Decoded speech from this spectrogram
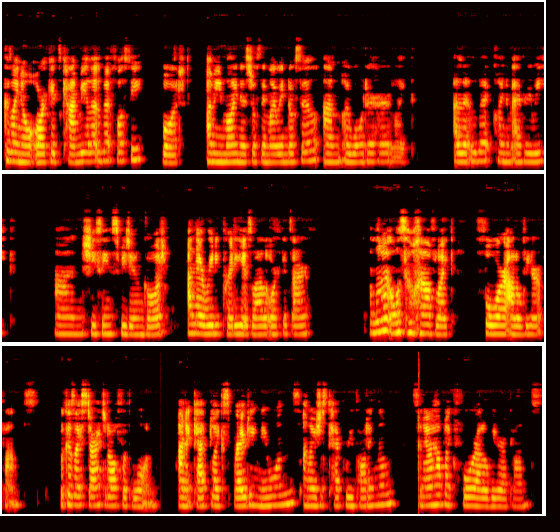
because I know orchids can be a little bit fussy, but I mean mine is just in my windowsill and I water her like a little bit kind of every week and she seems to be doing good. And they're really pretty as well, orchids are. And then I also have like four aloe vera plants because I started off with one and it kept like sprouting new ones and I just kept repotting them. So now I have like four aloe vera plants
